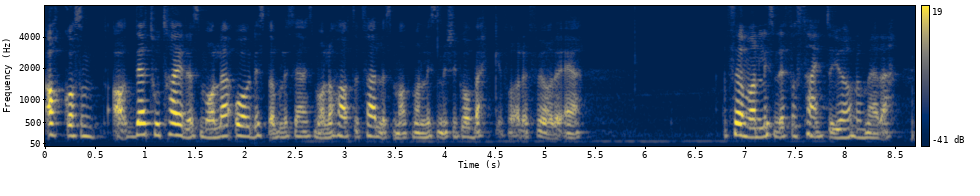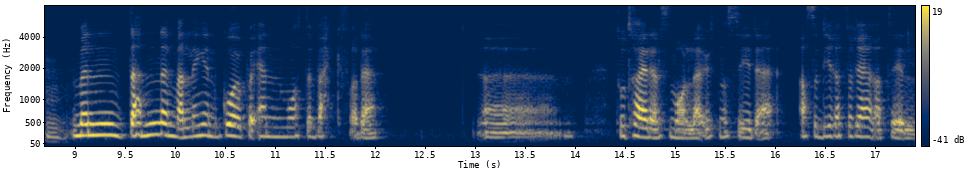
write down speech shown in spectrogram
akkurat som det to tredjedelsmålet og det stabiliseringsmålet har til felles med at man liksom ikke går vekk fra det før det er før man liksom det er for seint å gjøre noe med det. Mm. Men denne meldingen går jo på en måte vekk fra det. Uh, to tredjedelsmålet uten å si det. Altså, de refererer til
